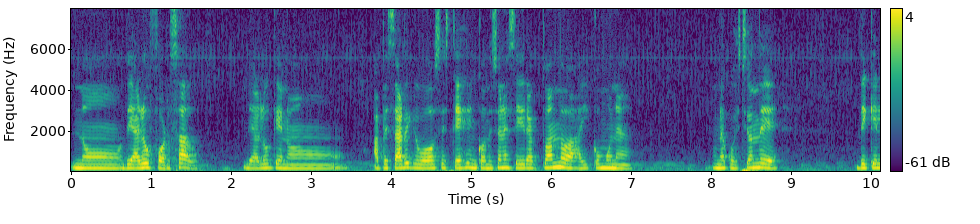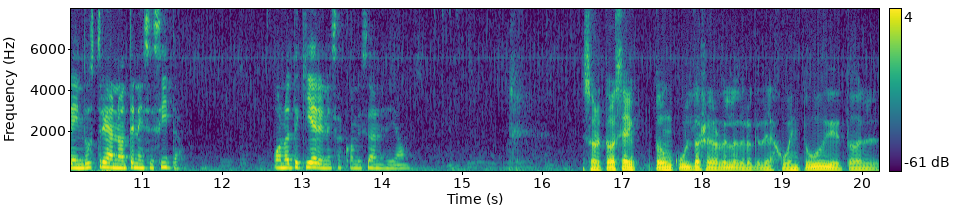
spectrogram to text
no de algo forzado, de algo que no a pesar de que vos estés en condiciones de seguir actuando, hay como una una cuestión de de que la industria no te necesita o no te quiere en esas condiciones, digamos. Sobre todo si hay todo un culto alrededor de, lo, de, lo que- de la juventud y de todo el,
